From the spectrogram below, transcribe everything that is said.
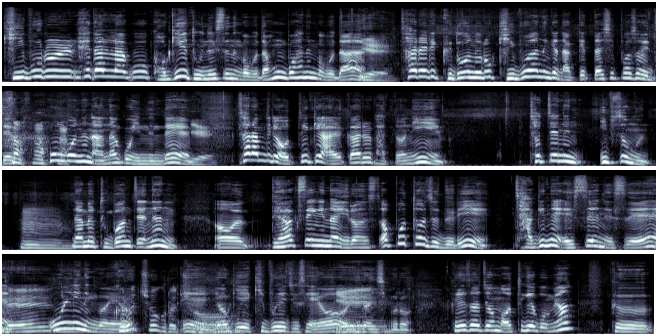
기부를 해달라고 거기에 돈을 쓰는 것보다 홍보하는 것보다 예. 차라리 그 돈으로 기부하는 게 낫겠다 싶어서 이제 홍보는 안 하고 있는데 예. 사람들이 어떻게 알까를 봤더니 첫째는 입소문, 음. 그다음에 두 번째는 어 대학생이나 이런 서포터즈들이 자기네 SNS에 네. 올리는 거예요. 그렇죠, 그렇죠. 예, 여기에 기부해 주세요. 예. 이런 식으로. 그래서 좀 어떻게 보면 그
